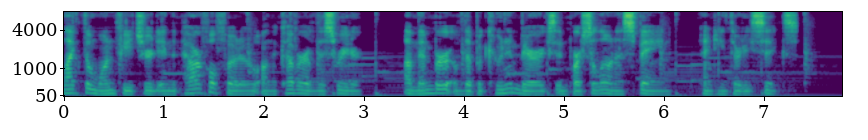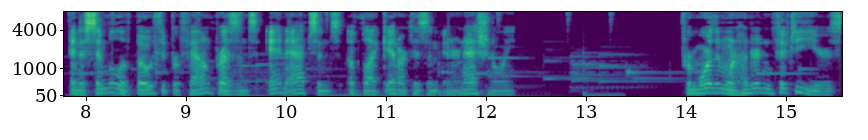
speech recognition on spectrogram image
like the one featured in the powerful photo on the cover of this reader, a member of the Bakunin barracks in Barcelona, Spain, 1936, and a symbol of both the profound presence and absence of black anarchism internationally. For more than 150 years,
